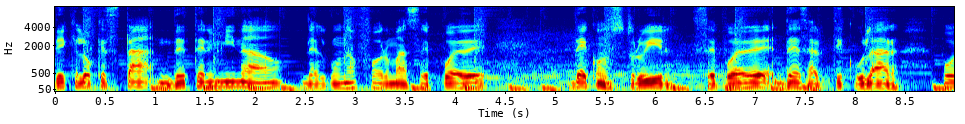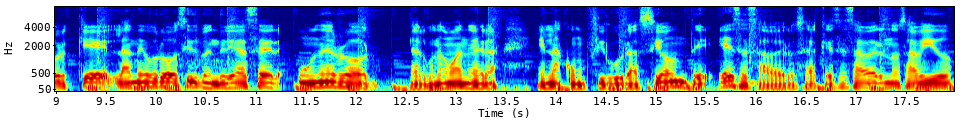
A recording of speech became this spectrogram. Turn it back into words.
de que lo que está determinado de alguna forma se puede deconstruir, se puede desarticular, porque la neurosis vendría a ser un error de alguna manera en la configuración de ese saber, o sea que ese saber no sabido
